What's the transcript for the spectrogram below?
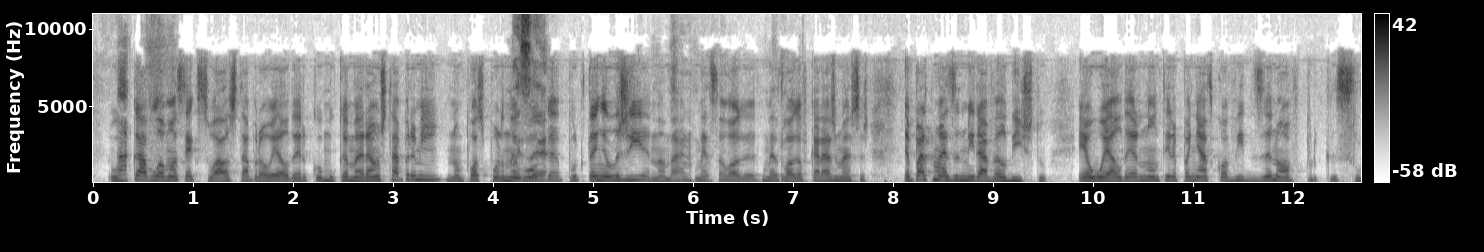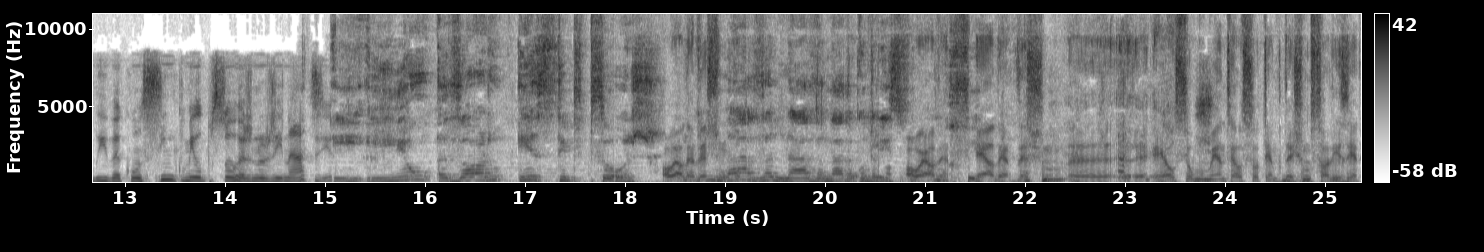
O vocábulo homossexual está para o Helder como o camarão está para mim. Não posso pôr na Pois boca é. porque tenho alergia. Não dá, começa logo, a- começa logo a ficar às manchas. A parte mais admirável disto é o Helder não ter apanhado Covid-19, porque se lida com 5 mil pessoas no ginásio. e, e eu adoro esse tipo de pessoas. Oh, Helder, não tenho deixa-me nada, nada, nada contra isso. Oh, Helder. Helder, deixe-me. eh, eh, é o seu momento, é o seu tempo. Deixe-me só dizer.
